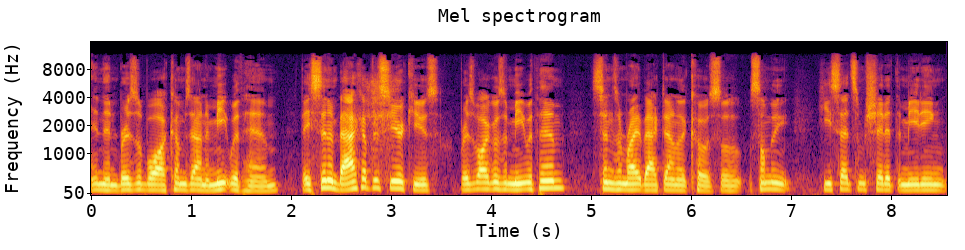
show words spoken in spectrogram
and then Brisebois comes down to meet with him. They send him back up to Syracuse. Brisebois goes to meet with him, sends him right back down to the coast. So something he said some shit at the meeting,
